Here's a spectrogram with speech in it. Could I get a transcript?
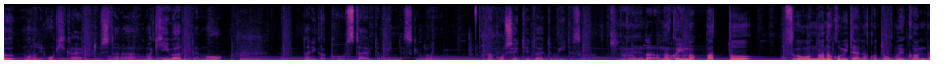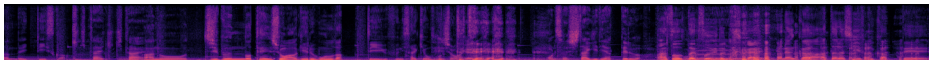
うものに置き換えるとしたら、まあ、キーワードでもうん。何かこうスタイルでもいいんですけどなんか教えていただいてもいいですか？なんだろうな。なんか今パッとすごい女の子みたいなこと思い浮かんだんで言っていいですか、聞きたい聞きたい。あの自分のテンション上げるものだっていうふうに最近思ってて。俺それ下着でやってるわ。あそうだからそういうのに近い。なんか新しい服買って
